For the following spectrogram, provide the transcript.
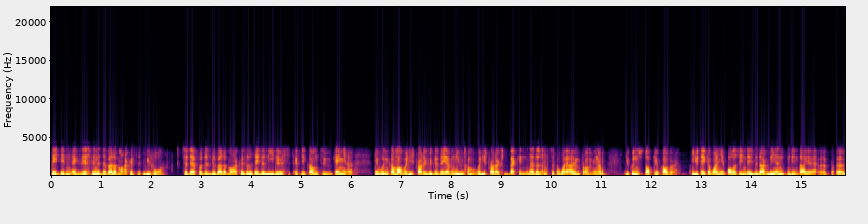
they didn't exist in the developed markets before. So therefore, the developed markets, let's say the leaders, if they come to Kenya, they wouldn't come up with these products because they haven't even come up with these products back in the Netherlands, where I'm from. You know, you couldn't stop your cover. You take a one-year policy and they deduct the en- the entire uh, uh,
